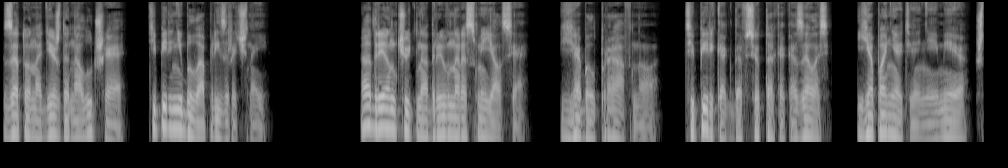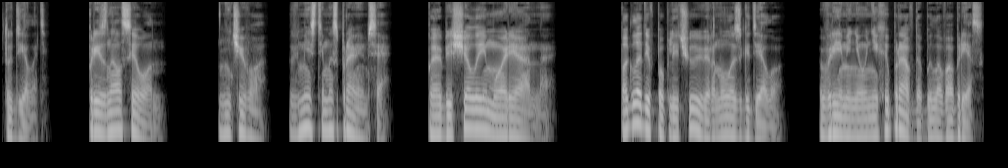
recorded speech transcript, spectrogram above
Зато надежда на лучшее теперь не была призрачной. Адриан чуть надрывно рассмеялся. Я был прав, но теперь, когда все так оказалось, я понятия не имею, что делать. Признался он. «Ничего, вместе мы справимся», – пообещала ему Арианна. Погладив по плечу вернулась к делу. Времени у них и правда было в обрез.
